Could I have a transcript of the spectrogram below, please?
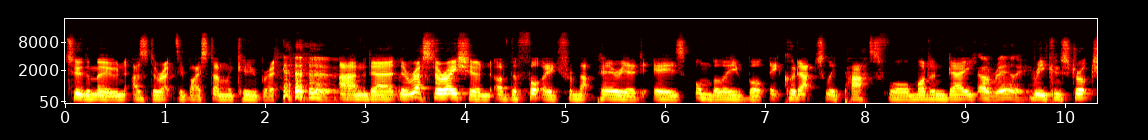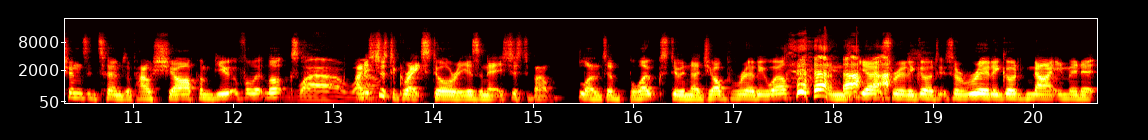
to the moon as directed by Stanley Kubrick. and uh, the restoration of the footage from that period is unbelievable. It could actually pass for modern day oh really? reconstructions in terms of how sharp and beautiful it looks. Wow, wow. And it's just a great story, isn't it? It's just about loads of blokes doing their job really well. And yeah, it's really good. It's a really good 90 minute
